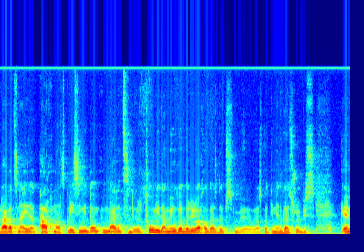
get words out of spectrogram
რაღაცნაირად ფარხმალს ყრის, იმიტომ არის რთული და მიუღებელი, რომ ახალგაზრდებს, ასე ვთქვათ, იმედგაცრუების კენ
